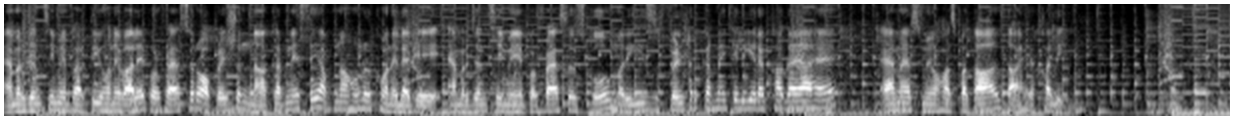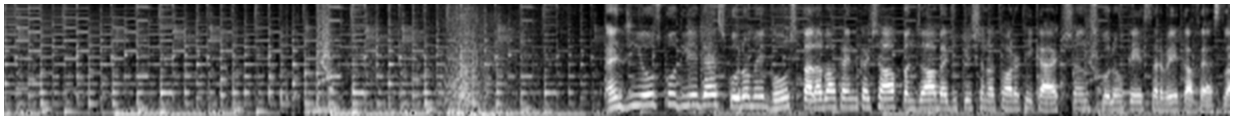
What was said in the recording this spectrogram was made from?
ایمرجنسی میں بھرتی ہونے والے پروفیسر آپریشن نہ کرنے سے اپنا ہنر کھونے لگے۔ ایمرجنسی میں پروفیسرز کو مریض فلٹر کرنے کے لیے رکھا گیا ہے۔ ایم ایس میو ہسپتال Tahir Khalil. N G Os کو دیے گئے سکولوں میں گھوشت طلبہ کا انکشاف، پنجاب ایجوکیشن اتھارٹی کا ایکشن سکولوں کے سروے کا فیصلہ۔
